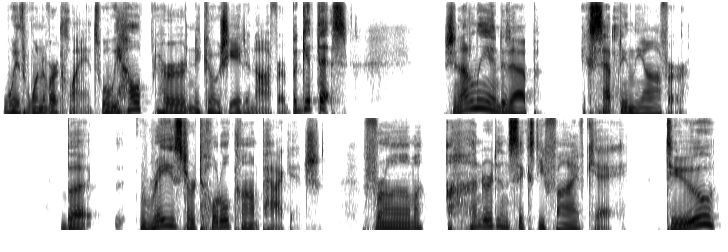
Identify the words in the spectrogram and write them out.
with one of our clients where we helped her negotiate an offer. But get this she not only ended up accepting the offer, but raised her total comp package from 165K to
